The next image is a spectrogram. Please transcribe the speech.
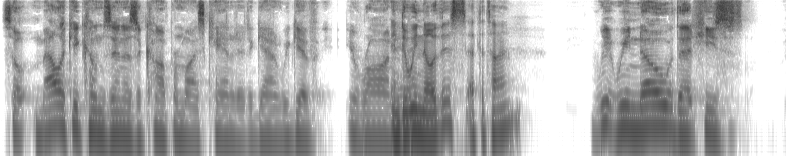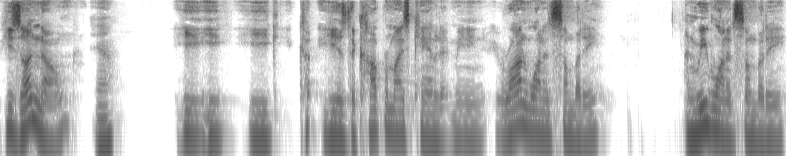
So Maliki comes in as a compromise candidate. Again, we give Iran. And do we know this at the time? we we know that he's he's unknown. Yeah. He he he he is the compromise candidate, meaning Iran wanted somebody, and we wanted somebody,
